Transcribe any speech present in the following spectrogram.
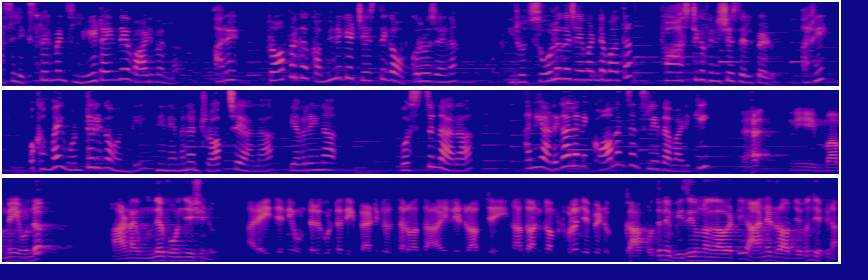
అసలు ఎక్స్పెరిమెంట్స్ లేట్ అయిందే వాడి వల్ల. అరే ప్రాపర్గా కమ్యూనికేట్ చేస్తేగా ఒక్కరోజైనా? ఈరోజు సోలోగా చేయమంటే మాత్రం ఫాస్ట్గా ఫినిష్ చేసి వెళ్ళిపోయాడు. అరే ఒక అమ్మాయి ఒంటరిగా ఉంది నేనేమైనా డ్రాప్ చేయాలా? ఎవరైనా వస్తున్నారా? అని అడగాలని కామన్ సెన్స్ లేదా వాడికి? నీ మమ్మీ ఉండ. నాకు ముందే ఫోన్ చేసిండు. అరే జర్నీ ఒంటరిగా ఉంటుంది ప్రాక్టికల్స్ తర్వాత వెళ్ళి డ్రాప్ చేయి నాతో అన్కంఫర్టబుల్ అని చెప్పిండు. కాకపోతే నేను బిజీ ఉన్నా కాబట్టి ఆడనే డ్రాప్ చేయమని చెప్పిన.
